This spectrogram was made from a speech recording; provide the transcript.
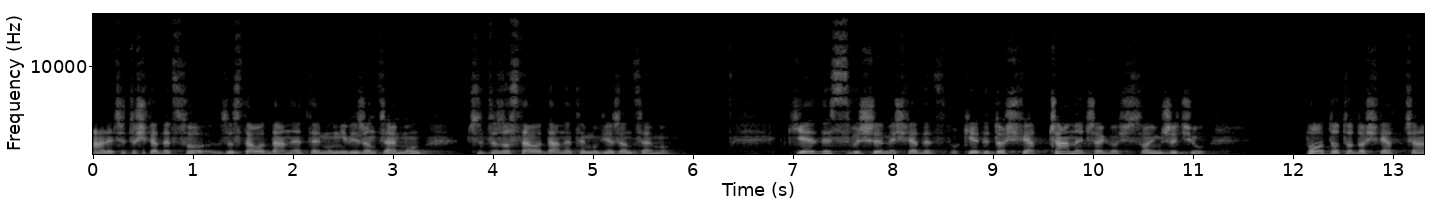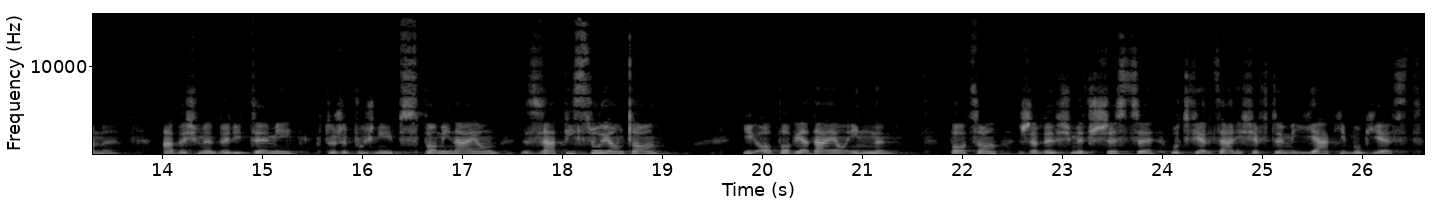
Ale czy to świadectwo zostało dane temu niewierzącemu, czy to zostało dane temu wierzącemu? Kiedy słyszymy świadectwo, kiedy doświadczamy czegoś w swoim życiu, po to to doświadczamy, abyśmy byli tymi, którzy później wspominają, zapisują to i opowiadają innym. Po co? Żebyśmy wszyscy utwierdzali się w tym, jaki Bóg jest.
